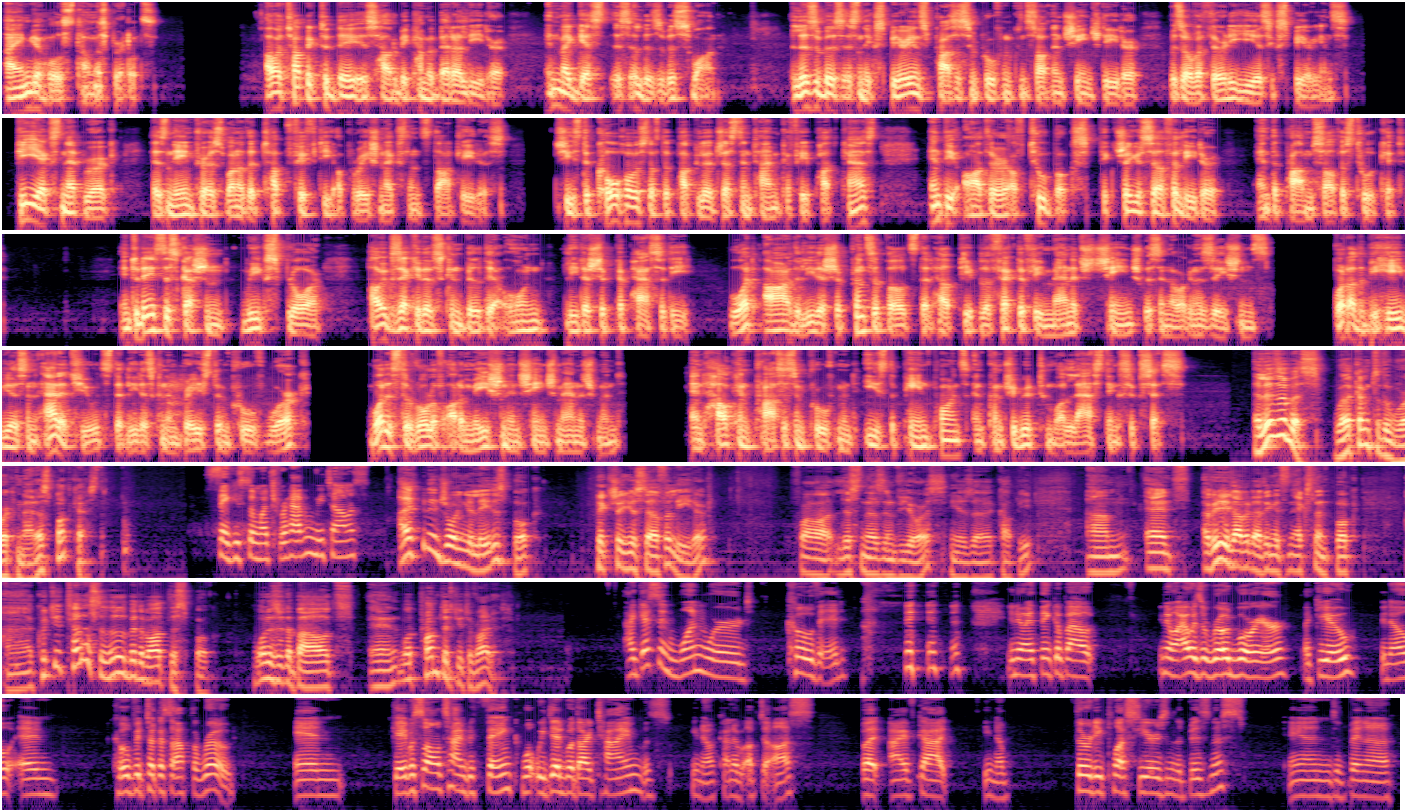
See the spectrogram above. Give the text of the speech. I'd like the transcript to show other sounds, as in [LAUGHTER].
I am your host, Thomas Bertels. Our topic today is how to become a better leader, and my guest is Elisabeth Swan. Elisabeth is an experienced process improvement consultant and change leader with over 30 years' experience. PEX Network has named her as one of the top 50 Operation excellence thought leaders. She's the co host of the popular Just in Time Cafe podcast and the author of two books Picture Yourself a Leader and The Problem Solver's Toolkit. In today's discussion, we explore how executives can build their own leadership capacity. What are the leadership principles that help people effectively manage change within organizations? What are the behaviors and attitudes that leaders can embrace to improve work? What is the role of automation in change management? And how can process improvement ease the pain points and contribute to more lasting success? Elisabeth, welcome to the Work Matters podcast. Thank you so much for having me, Thomas. I've been enjoying your latest book, Picture Yourself a Leader. For our listeners and viewers, here's a copy. Um, and I really love it. I think it's an excellent book. Uh, could you tell us a little bit about this book? What is it about, and what prompted you to write it? I guess in one word, COVID. [LAUGHS] you know, I think about, you know, I was a road warrior like you, you know, and COVID took us off the road and gave us all time to think what we did with our time was you know, kind of up to us. But I've got, you know, 30 plus years in the business and have been a,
